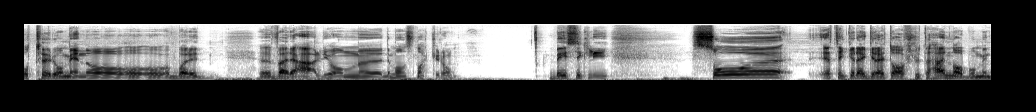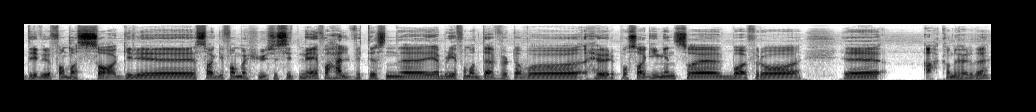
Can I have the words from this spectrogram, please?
og tørre å mene og, og, og bare eh, være ærlig om det man snakker om. Basically. Så jeg tenker det er greit å avslutte her. Naboen min driver og faen meg sager, eh, sager faen meg huset sitt ned. For helvete, sånn, eh, jeg blir faen meg dauert av å høre på sagingen, så bare for å eh, ah, Kan du høre det?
